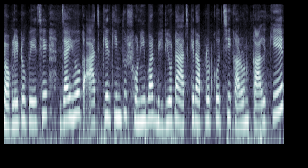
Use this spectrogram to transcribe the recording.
চকলেটও পেয়েছে। যাই হোক, আজকের কিন্তু শনিবার, ভিডিওটা আজকের আপলোড করছি, কারণ কালকের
